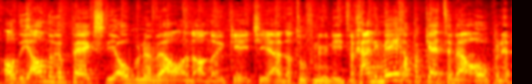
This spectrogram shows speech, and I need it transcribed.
Al die andere packs die openen wel een andere keertje. Ja, dat hoeft nu niet. We gaan die megapakketten wel openen.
